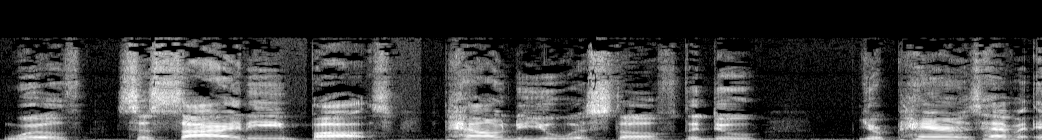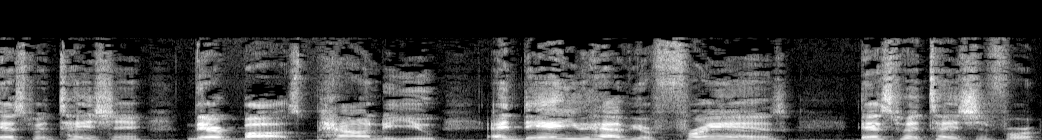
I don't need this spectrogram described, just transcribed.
with society box pounding you with stuff to do your parents have an expectation, their box pounding you, and then you have your friends expectation for,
